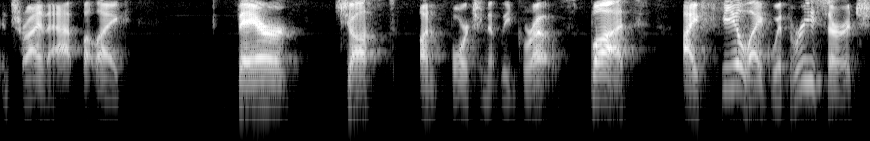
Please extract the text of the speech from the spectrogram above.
and try that. But like, they're just unfortunately gross. But I feel like with research,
